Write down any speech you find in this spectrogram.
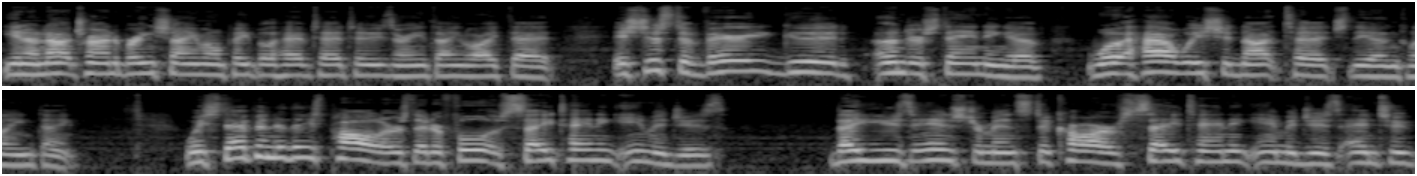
you know, not trying to bring shame on people that have tattoos or anything like that. It's just a very good understanding of what how we should not touch the unclean thing. We step into these parlors that are full of satanic images. They use instruments to carve satanic images and to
